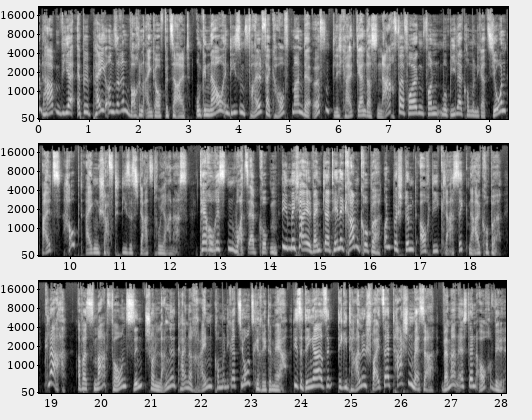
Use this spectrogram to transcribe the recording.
und haben via Apple Pay unseren Wocheneinkauf bezahlt. Und genau in diesem Fall verkauft man der Öffentlichkeit gern das Nachverfolgen von mobiler Kommunikation als Haupteigenschaft dieses Staatstrojaners. Terroristen WhatsApp-Gruppen, die Michael Wendler Telegram-Gruppe und bestimmt auch die Klass-Signal-Gruppe. Klar, aber Smartphones sind schon lange keine reinen Kommunikationsgeräte mehr. Diese Dinger sind digitale Schweizer Taschenmesser, wenn man es denn auch will.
